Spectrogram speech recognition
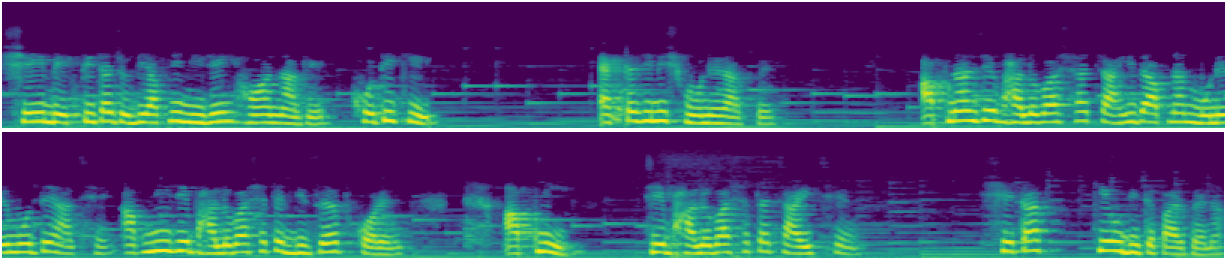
সেই ব্যক্তিটা যদি আপনি নিজেই হন আগে, ক্ষতি কি? একটা জিনিস মনে রাখবে। আপনার যে ভালোবাসা, চাহিদা আপনার মনের মধ্যে আছে, আপনি যে ভালোবাসাটা ডিজার্ভ করেন, আপনি যে ভালোবাসাটা চাইছেন, সেটা কেউ দিতে পারবে না।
